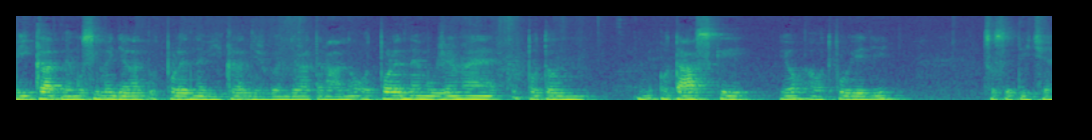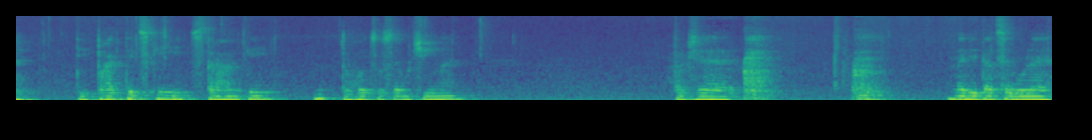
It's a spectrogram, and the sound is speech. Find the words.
výklad nemusíme dělat odpoledne výklad, když budeme dělat ráno. Odpoledne můžeme potom otázky jo, a odpovědi, co se týče ty praktické stránky toho, co se učíme. Takže meditace bude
